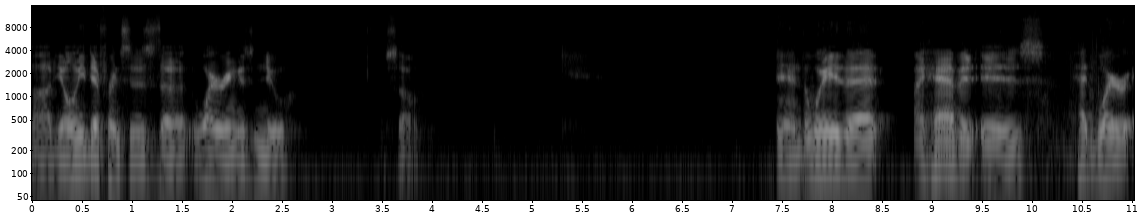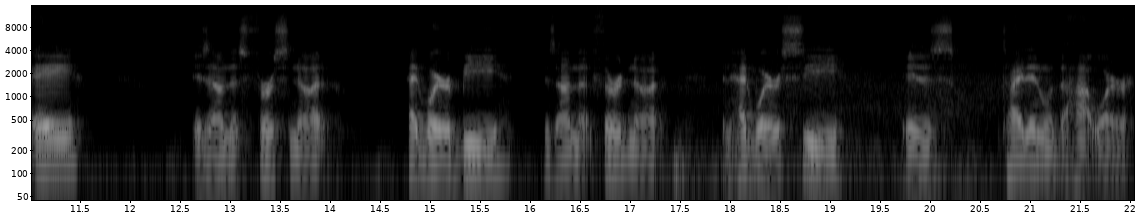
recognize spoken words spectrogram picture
Uh, the only difference is the wiring is new. So, and the way that I have it is head wire A is on this first nut, head wire B is on that third nut, and head wire C is tied in with the hot wire.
